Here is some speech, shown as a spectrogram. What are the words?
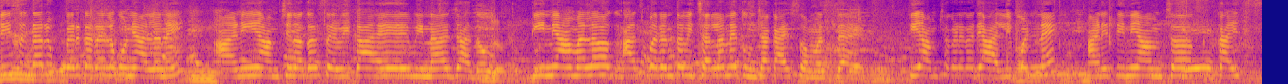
ती सुद्धा रिपेअर करायला कोणी आलं नाही. आणि आमची नगरसेविका आहे विना जाधव. जाधव. तिने आम्हाला आजपर्यंत विचारलं नाही तुमच्या काय समस्या आहे? ती आमच्याकडे कधी आली पण नाही आणि तिने आमचं काहीच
